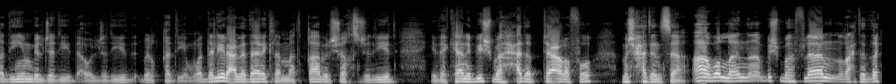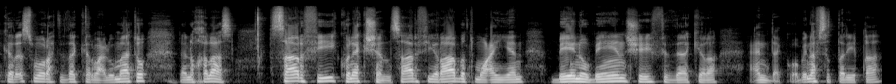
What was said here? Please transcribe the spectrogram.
القديم بالجديد أو الجديد بالقديم. والدليل على ذلك لما تقابل شخص جديد إذا كان بيشبه حدا بتعرفه مش حتنساه آه والله انه بيشبه فلان راح تتذكر اسمه راح تتذكر معلوماته لأنه خلاص صار في كونكشن صار في رابط معين بينه وبين شيء في الذاكرة عندك وبنفس الطريقة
